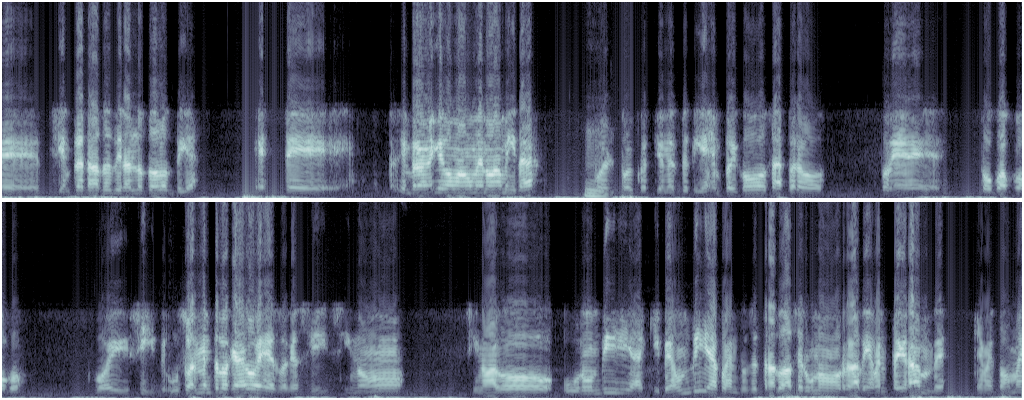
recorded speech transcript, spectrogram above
Eh, siempre trato de tirarlo todos los días. Este, siempre me quedo más o menos a mitad Mm. por, por cuestiones de tiempo y cosas, pero pues poco a poco voy. Sí, usualmente lo que hago es eso, que si si no si no hago uno un día, equipé un día, pues entonces trato de hacer uno relativamente grande que me tome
